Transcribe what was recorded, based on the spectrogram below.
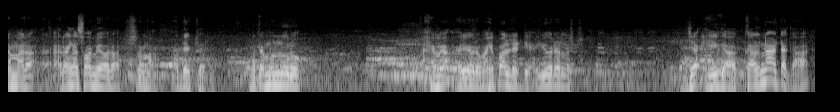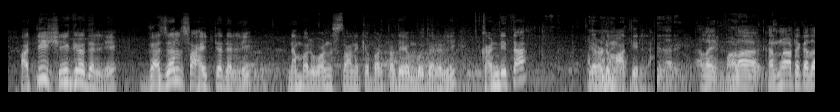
ನಮ್ಮ ರಂಗಸ್ವಾಮಿಯವರ ಶ್ರಮ, ಅಧ್ಯಕ್ಷರು. ಮತ್ತು ಮುನ್ನೂರು ಹೆಮ, ಇವರು ಮಹಿಪಾಲ್ ರೆಡ್ಡಿ, ಇವರೆಲ್ಲ ಜ, ಈಗ ಕರ್ನಾಟಕ ಅತಿ ಶೀಘ್ರದಲ್ಲಿ ಗಜಲ್ ಸಾಹಿತ್ಯದಲ್ಲಿ ನಂಬರ್ ಒನ್ ಸ್ಥಾನಕ್ಕೆ ಬರ್ತದೆ ಎಂಬುದರಲ್ಲಿ ಖಂಡಿತ ಎರಡು ಮಾತಿಲ್ಲ. ಅಲ್ಲ ಭಾಳ ಕರ್ನಾಟಕದ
